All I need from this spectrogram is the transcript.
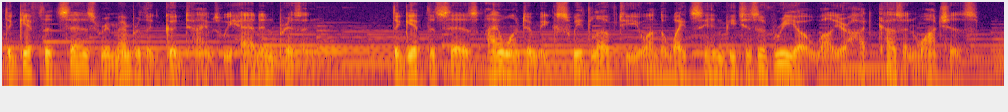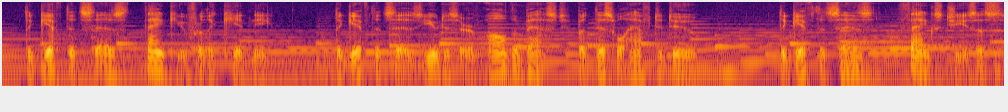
The gift that says, remember the good times we had in prison. The gift that says, I want to make sweet love to you on the white sand beaches of Rio while your hot cousin watches. The gift that says, thank you for the kidney. The gift that says, you deserve all the best, but this will have to do. The gift that says, thanks, Jesus.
